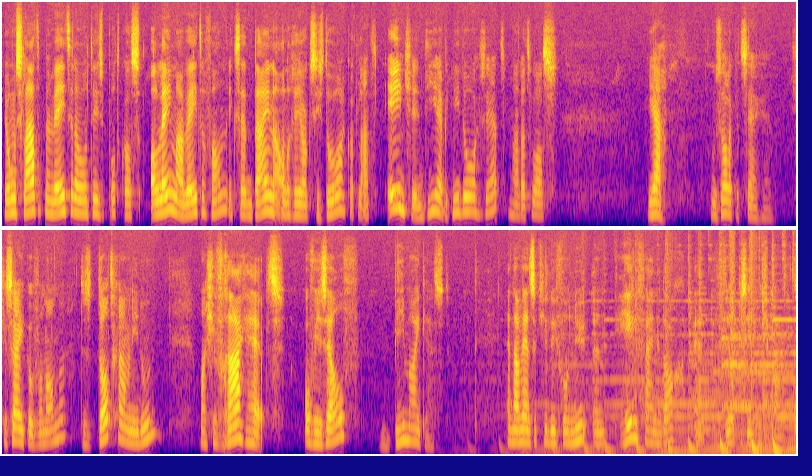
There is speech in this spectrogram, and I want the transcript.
Jongens, laat het me weten. Daar wordt deze podcast alleen maar beter van. Ik zet bijna alle reacties door. Ik had laatst eentje, die heb ik niet doorgezet. Maar dat was, ja, hoe zal ik het zeggen? Gezeik over een ander. Dus dat gaan we niet doen. Maar als je vragen hebt over jezelf, be my guest. En dan wens ik jullie voor nu een hele fijne dag en veel plezier met je paard.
